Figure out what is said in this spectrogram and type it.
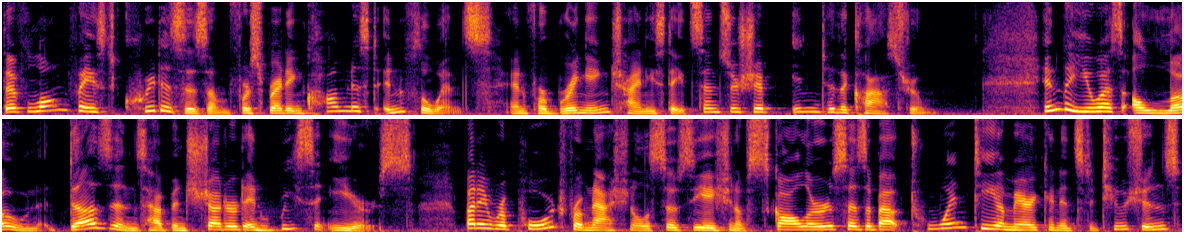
They've long faced criticism for spreading communist influence and for bringing Chinese state censorship into the classroom. In the U.S. alone, dozens have been shuttered in recent years. But a report from National Association of Scholars says about 20 American institutions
